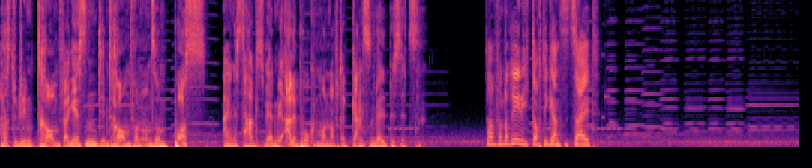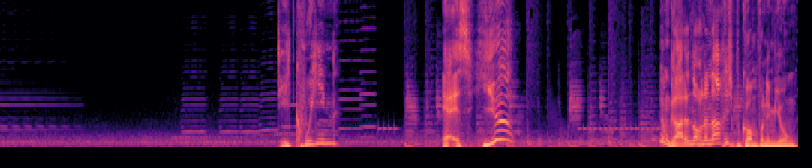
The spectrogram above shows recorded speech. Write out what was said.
Hast du den Traum vergessen? Den Traum von unserem Boss? Eines Tages werden wir alle Pokémon auf der ganzen Welt besitzen. Davon rede ich doch die ganze Zeit. Die Queen? Er ist hier? Wir haben gerade noch eine Nachricht bekommen von dem Jungen.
